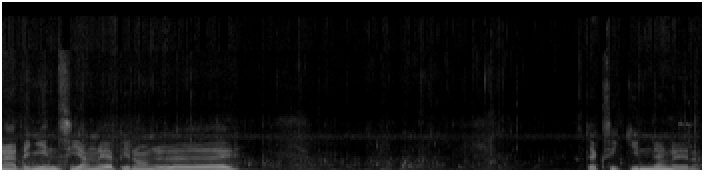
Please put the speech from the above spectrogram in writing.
นาดได้ยินเสียงเนี่ยพี่น้องเอ้ยจักสิกินยังไงล่ะ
